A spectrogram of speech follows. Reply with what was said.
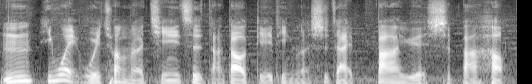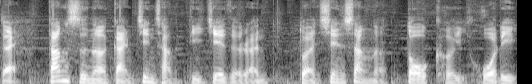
嗯，因为伟创呢前一次打到跌停呢是在八月十八号，对，当时呢敢进场低接的人，短线上呢都可以获利。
